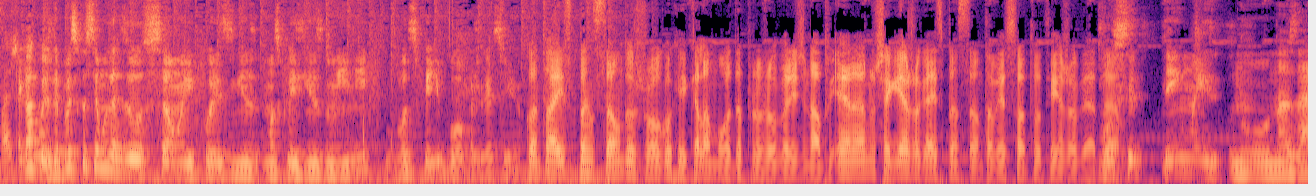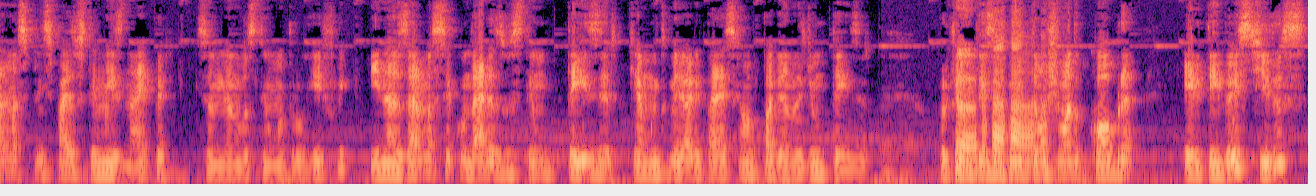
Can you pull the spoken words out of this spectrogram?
Mas É aquela coisa, depois que você muda a resolução e coisinhas, umas coisinhas no INI, você fica de boa pra jogar esse jogo. Quanto à expansão do jogo, o que, que ela muda pro jogo original? Porque eu não cheguei a jogar a expansão, talvez só tu tenha jogado. ela. Você tem uma. no- nas armas principais você tem uma sniper, se eu não me engano você tem um outro rifle. E nas armas secundárias você tem um taser que é muito melhor e parece que é uma propaganda de um taser. Porque um taser bonitão chamado Cobra. Ele tem dois tiros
